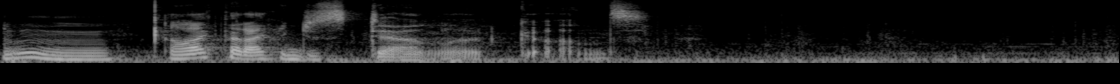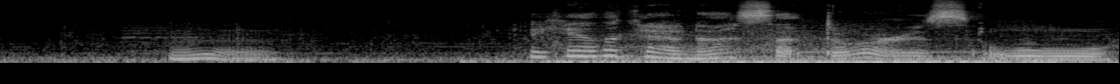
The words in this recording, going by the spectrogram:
Hmm, I like that I can just download guns. Hmm. But yeah, look at how nice that door is. Ooh.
